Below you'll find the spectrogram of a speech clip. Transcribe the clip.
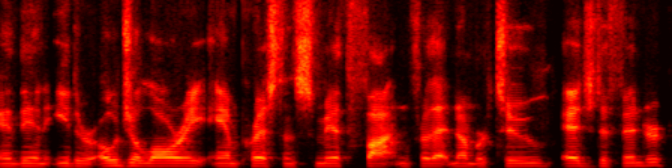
and then either Ojulari and Preston Smith fighting for that number two edge defender,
